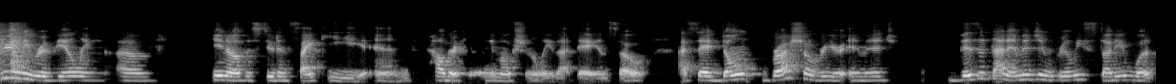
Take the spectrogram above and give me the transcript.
really revealing of, you know, the student's psyche and how they're feeling emotionally that day. And so I say, don't brush over your image. Visit that image and really study what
